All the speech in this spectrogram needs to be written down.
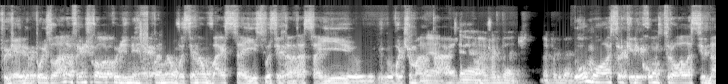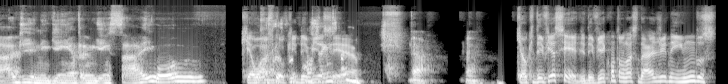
Porque aí depois lá na frente coloca o Gene Hackman, não, você não vai sair, se você tentar sair, eu, eu vou te matar. É, Então, é verdade, é verdade. Ou mostra que ele controla a cidade, ninguém entra, ninguém sai, ou. Que eu acho que é o que devia ser. sair. é. É, Que é o que devia ser. Ele devia controlar a cidade e nenhum dos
